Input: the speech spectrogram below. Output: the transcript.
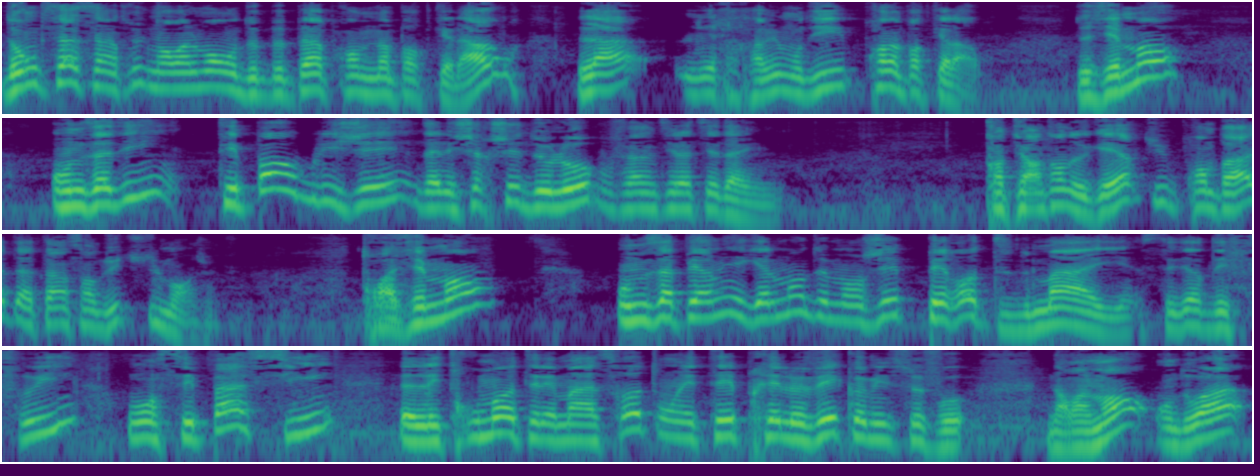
Donc ça, c'est un truc, normalement, on ne peut pas prendre n'importe quel arbre. Là, les Chachamim m'ont dit, prends n'importe quel arbre. Deuxièmement, on nous a dit, t'es pas obligé d'aller chercher de l'eau pour faire un tilat. Quand tu es en temps de guerre, tu prends pas, tu as un sandwich, tu le manges. Troisièmement, on nous a permis également de manger perote de maille, c'est-à-dire des fruits où on ne sait pas si les troumottes et les maasrot ont été prélevés comme il se faut. Normalement, on doit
